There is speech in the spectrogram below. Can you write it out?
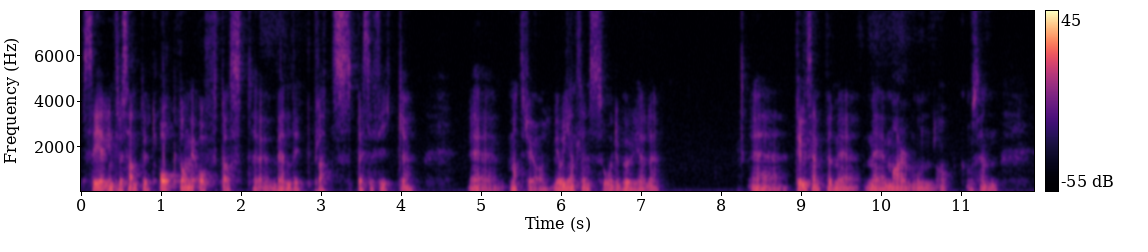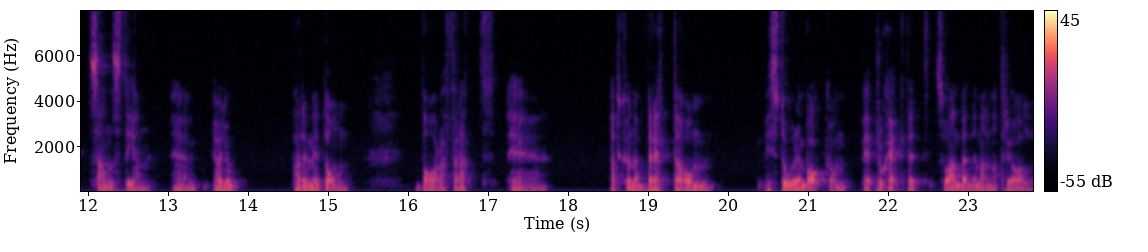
ser intressant ut. Och de är oftast eh, väldigt platsspecifika eh, material. Det var egentligen så det började. Eh, till exempel med, med marmorn och, och sen sandsten. Eh, jag jobbade med dem bara för att, eh, att kunna berätta om historien bakom eh, projektet så använde man material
